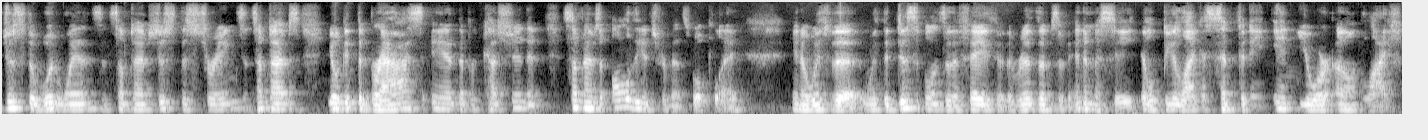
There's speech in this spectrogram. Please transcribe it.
just the woodwinds and sometimes just the strings and sometimes you'll get the brass and the percussion and sometimes all the instruments will play you know with the with the disciplines of the faith or the rhythms of intimacy it'll be like a symphony in your own life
